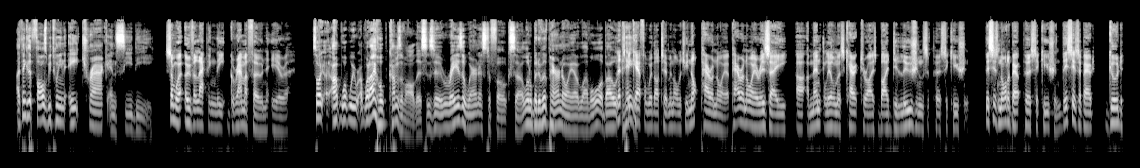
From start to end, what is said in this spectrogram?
I think it falls between eight track and CD. Somewhere overlapping the gramophone era. So uh, what we what I hope comes of all this is to raise awareness to folks uh, a little bit of a paranoia level about. Let's hey, be careful with our terminology. Not paranoia. Paranoia is a uh, a mental illness characterized by delusions of persecution. This is not about persecution. This is about good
